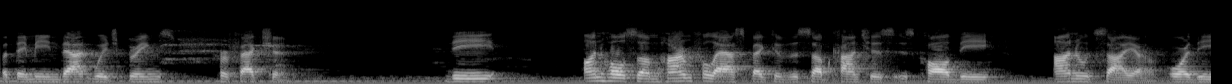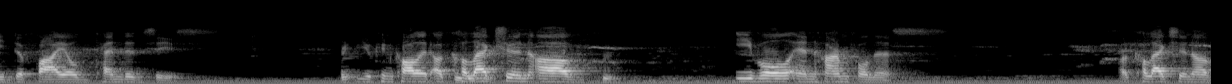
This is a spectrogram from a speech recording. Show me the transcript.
but they mean that which brings perfection. The unwholesome, harmful aspect of the subconscious is called the anusaya, or the defiled tendencies. You can call it a collection of evil and harmfulness, a collection of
